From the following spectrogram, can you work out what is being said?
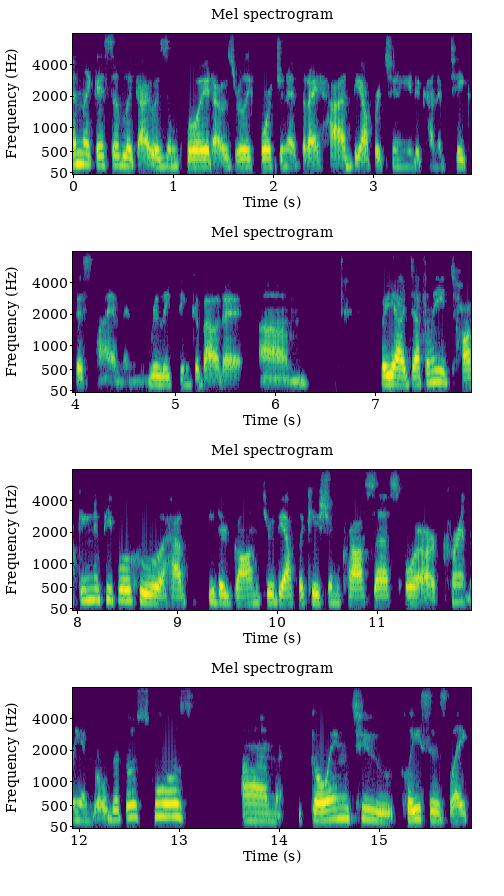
and like i said like i was employed. I was really fortunate that i had the opportunity to kind of take this time and really think about it um, but yeah definitely talking to people who have either gone through the application process or are currently enrolled at those schools um, going to places like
